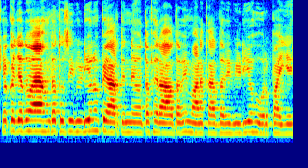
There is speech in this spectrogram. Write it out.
ਕਿਉਂਕਿ ਜਦੋਂ ਐ ਹੁੰਦਾ ਤੁਸੀਂ ਵੀਡੀਓ ਨੂੰ ਪਿਆਰ ਦਿੰਦੇ ਹੋ ਤਾਂ ਫਿਰ ਆਪ ਦਾ ਵੀ ਮਨ ਕਰਦਾ ਵੀ ਵੀਡੀਓ ਹੋਰ ਪਾਈਏ।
